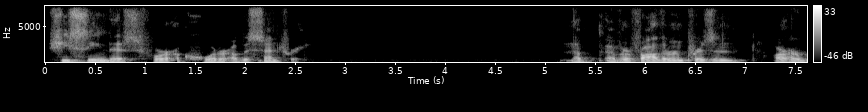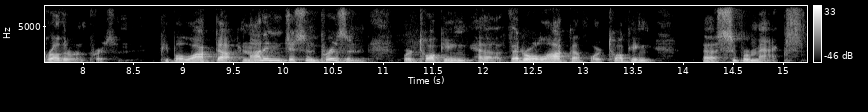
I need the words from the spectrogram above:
she's seen this for a quarter of a century of, of her father in prison or her brother in prison. People locked up, not in just in prison. We're talking uh, federal lockup. We're talking uh, supermax,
